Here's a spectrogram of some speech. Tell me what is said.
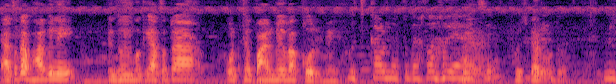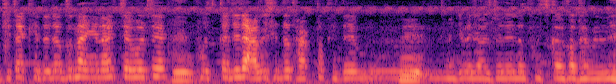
এতটা ভাবিনি যে দৈবকী এতটা করতে পারবে বা করবে। ফুচকার মতো দেখা হয়ে হ্যাঁ আছে। ফুচকার মতো। লুচিটা খেতে যত না এ লাগছে বলছে। ফুচকা যদি আলু সিদ্ধ থাকতো খেতে হুম। জিভে জল চলে এলো ফুচকার কথা ভেবে।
